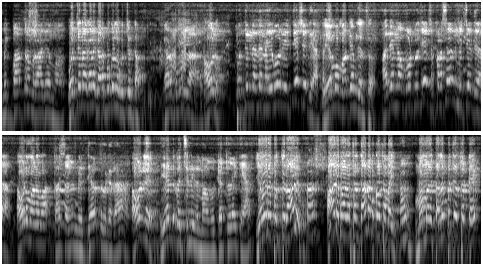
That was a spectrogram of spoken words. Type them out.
మీకు బాత్రూమ్ రాదేమో వచ్చినా కానీ గర్భగుల్లో కూర్చుంటాం. గర్భగుళ్ళ అవును. పొద్దున్న అదే నా ఎవరు ఎత్తేసేది ఏమో మాకేం తెలుసు. అదే నా ఓట్లు చేసి ప్రసాదం ఇచ్చేది. అవును మానవా. స్వామి మీరు దేవతలు కదా? అవునులే. ఏంటకు వచ్చింది మా గట్లకి ఎవర భక్తురాలు. ఆడవాళ్ళ సంతానం కోసమై మమ్మల్ని తలపు చేస్తుంటే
